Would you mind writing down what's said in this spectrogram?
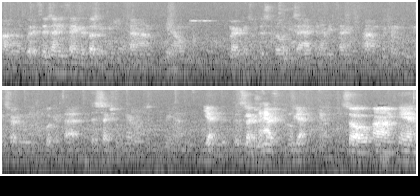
uh, but if there's anything that doesn't meet, um, you know, Americans with Disabilities Act and everything, um, we can, we can certainly look at that. This section here was redone. Yeah, the- the section, a half. yeah. So, um, and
